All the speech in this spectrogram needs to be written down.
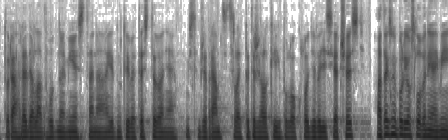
ktorá hľadala vhodné miesta na jednotlivé testovania. Myslím, že v rámci celej Petržalky ich bolo okolo 96. A tak sme boli oslovení aj my.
